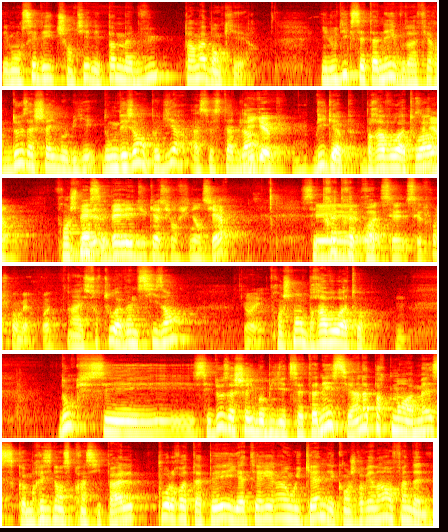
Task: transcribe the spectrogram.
et mon CDI de chantier n'est pas mal vu par ma banquière. Il nous dit que cette année, il voudrait faire deux achats immobiliers. Donc déjà, on peut dire à ce stade-là, Big up. big up, bravo à toi. bien. Franchement, Belle, éducation financière. c'est très très propre. c'est c'est franchement bien. ouais. Ouais, surtout à 26 ans, franchement, bravo à toi. Donc, ces, ces deux achats immobiliers de cette année, c'est un appartement à Metz comme résidence principale pour le retaper et y atterrir un week-end et quand je reviendrai en fin d'année.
